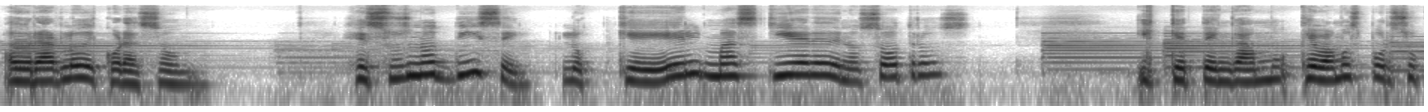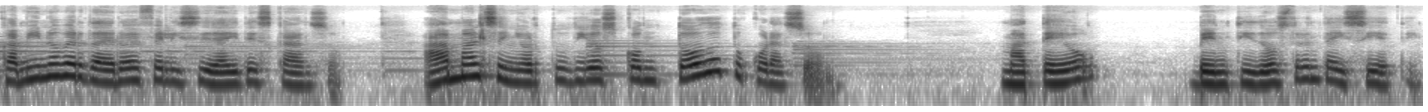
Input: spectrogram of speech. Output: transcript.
adorarlo de corazón. Jesús nos dice lo que Él más quiere de nosotros y que tengamos, que vamos por su camino verdadero de felicidad y descanso. Ama al Señor tu Dios con todo tu corazón. Mateo 22:37.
